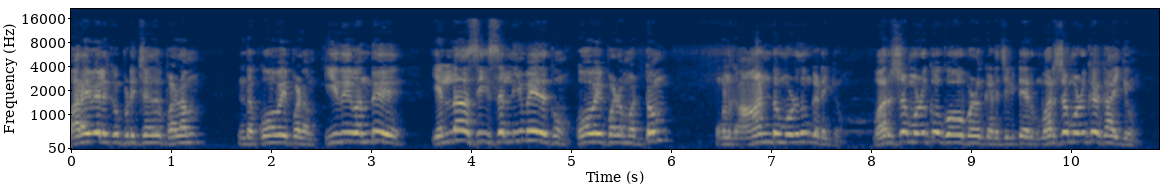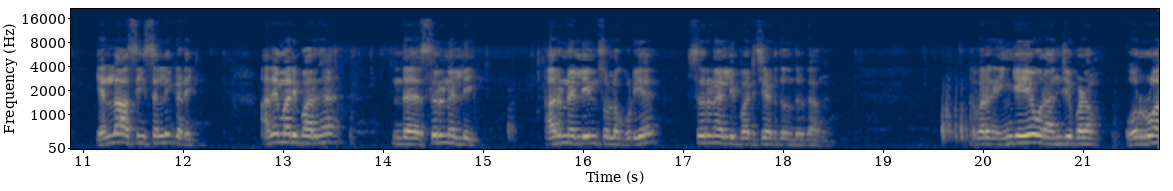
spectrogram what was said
பறவைகளுக்கு பிடிச்சது பழம் இந்த கோவை பழம். இது வந்து எல்லா சீசன்லையுமே இருக்கும். கோவை பழம் மட்டும் உங்களுக்கு ஆண்டு முழுதும் கிடைக்கும். வருஷம் முழுக்க கோவை பழம் கிடைச்சிக்கிட்டே இருக்கும். வருஷம் முழுக்க காய்க்கும். எல்லா சீசன்லையும் கிடைக்கும். அதே மாதிரி பாருங்க இந்த சிறுநெல்லி அருநெல்லின்னு சொல்லக்கூடிய சிறுநெல்லி பறித்து எடுத்து வந்திருக்காங்க. பாருங்க இங்கேயே ஒரு அஞ்சு பழம். ஒரு ரூபா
